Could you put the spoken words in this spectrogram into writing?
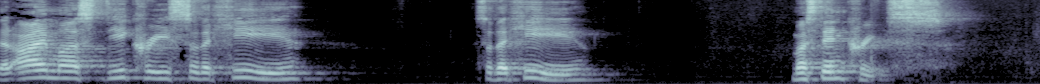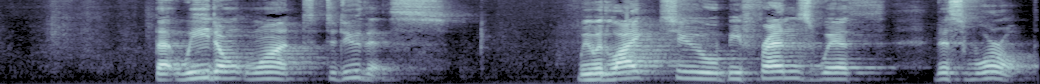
That I must decrease so that he so that he must increase. That we don't want to do this. We would like to be friends with this world.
